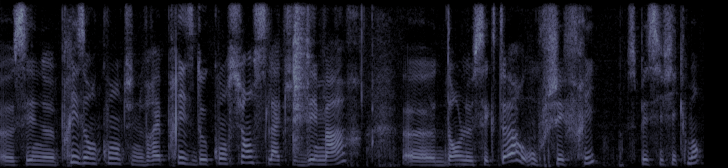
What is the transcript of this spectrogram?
euh, c'est une prise en compte, une vraie prise de conscience là qui démarre euh, dans le secteur ou chez Free spécifiquement?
